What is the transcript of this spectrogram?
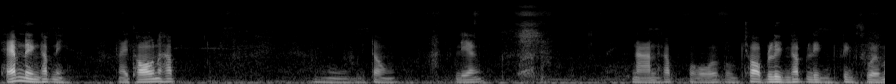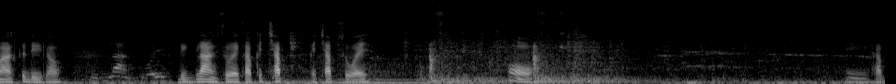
แถมหนึ่งครับนี่ในท้องนะครับนี่ไม่ต้องเลี้ยงนานครับโอ้โหผมชอบลิงครับลิงลิงสวยมากสะดือเขาดูล่าดึงล่างสวยครับกระชับกระชับสวย โอ้ นี่ครับ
